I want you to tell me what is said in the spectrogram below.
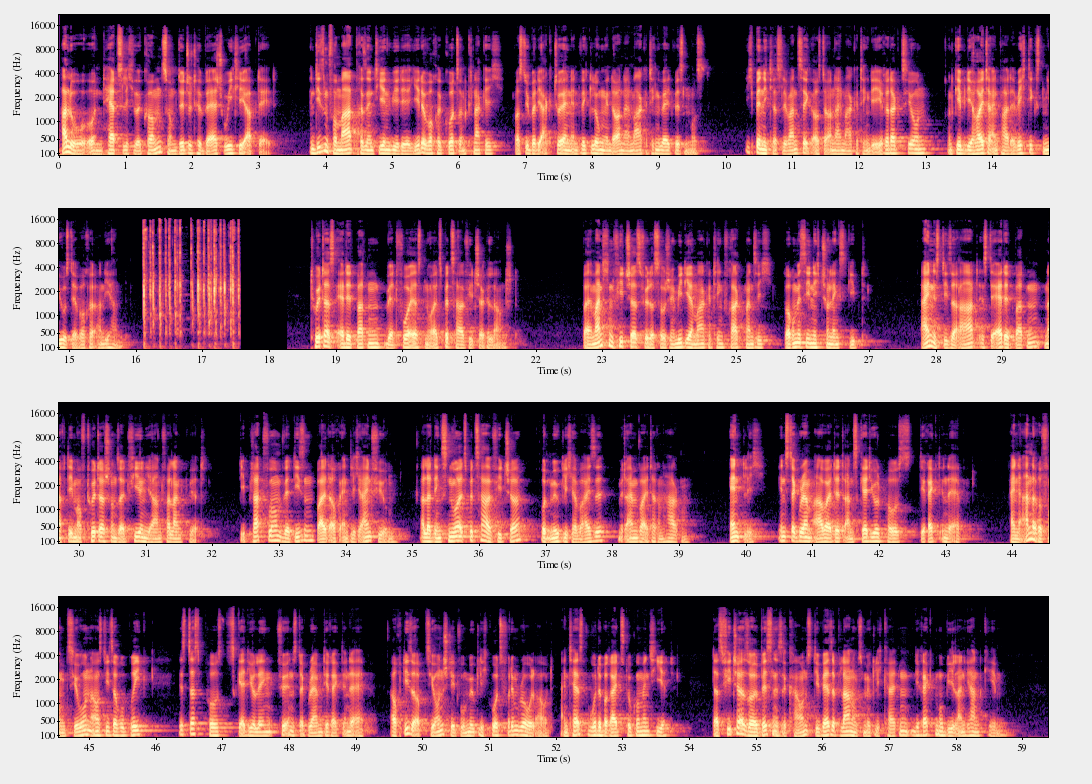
Hallo und herzlich willkommen zum Digital Bash Weekly Update. In diesem Format präsentieren wir dir jede Woche kurz und knackig, was du über die aktuellen Entwicklungen in der Online-Marketing-Welt wissen musst. Ich bin Niklas Lewandzig aus der Online-Marketing.de Redaktion und gebe dir heute ein paar der wichtigsten News der Woche an die Hand. Twitters Edit-Button wird vorerst nur als Bezahlfeature gelauncht. Bei manchen Features für das Social-Media-Marketing fragt man sich, warum es sie nicht schon längst gibt. Eines dieser Art ist der Edit-Button, nach dem auf Twitter schon seit vielen Jahren verlangt wird. Die Plattform wird diesen bald auch endlich einführen, allerdings nur als Bezahlfeature und möglicherweise mit einem weiteren Haken. Endlich! Instagram arbeitet an Scheduled Posts direkt in der App. Eine andere Funktion aus dieser Rubrik ist das Post-Scheduling für Instagram direkt in der App. Auch diese Option steht womöglich kurz vor dem Rollout. Ein Test wurde bereits dokumentiert. Das Feature soll Business-Accounts diverse Planungsmöglichkeiten direkt mobil an die Hand geben.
